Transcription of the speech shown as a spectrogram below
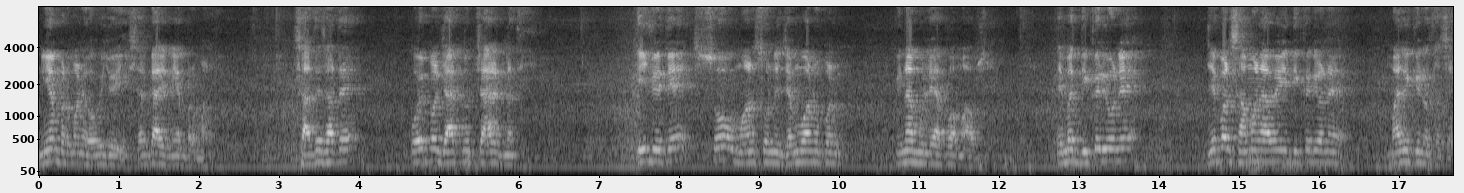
નિયમ પ્રમાણે હોવી જોઈએ, સરકારી નિયમ પ્રમાણે. સાથે સાથે કોઈ પણ જાતનું ચાર્જ નથી. એ જ રીતે સો માણસોને જમવાનું પણ વિનામૂલ્યે આપવામાં આવશે. તેમજ દીકરીઓને જે પણ સામાન આવે એ દીકરીઓને માલિકીનો થશે.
